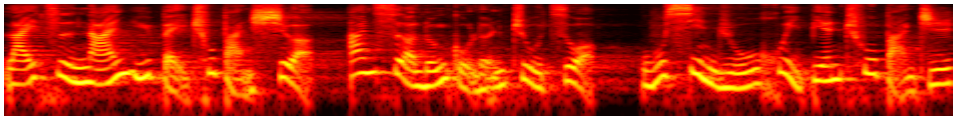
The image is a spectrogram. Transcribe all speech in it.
来自南与北出版社安瑟伦古伦著作。吴信如汇编出版之《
